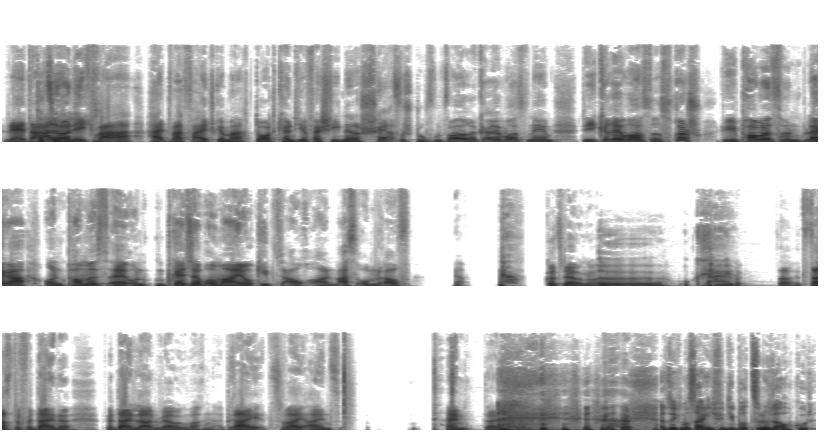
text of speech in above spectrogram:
Wer da noch nicht war, hat was falsch gemacht. Dort könnt ihr verschiedene Schärfestufen für eure Currywurst nehmen. Die Currywurst ist frisch, die Pommes sind lecker und Pommes äh, und Ketchup und Mayo gibt's auch en masse oben drauf. Ja. Kurz Werbung gemacht. Äh, okay. So, jetzt darfst du für deine, für deinen Laden Werbung machen. Drei, zwei, eins. Dein, dein. also ich muss sagen, ich finde die Brutzelhütte auch gut.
